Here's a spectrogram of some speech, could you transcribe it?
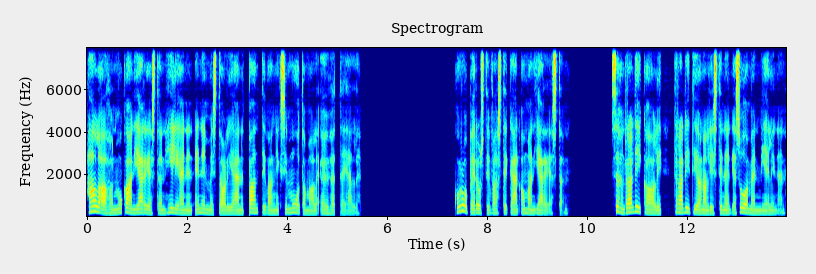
halla mukaan järjestön hiljainen enemmistö oli jäänyt panttivangiksi muutamalle öyhöttäjälle. Kuru perusti vastikään oman järjestön. Se on radikaali, traditionalistinen ja suomenmielinen.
